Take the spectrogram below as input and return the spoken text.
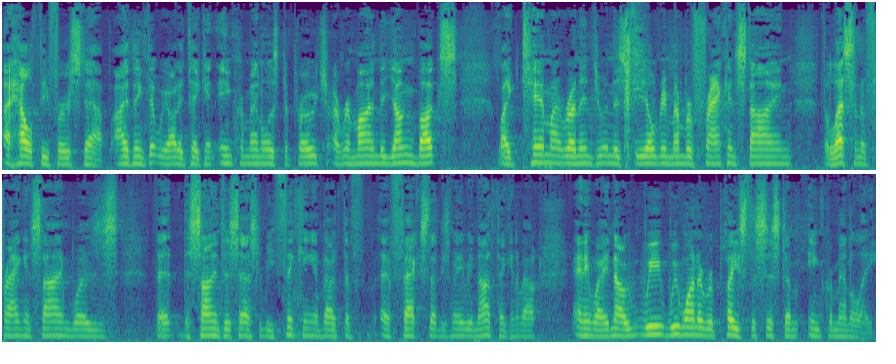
a healthy first step. I think that we ought to take an incrementalist approach. I remind the young bucks like Tim I run into in this field. Remember Frankenstein? The lesson of Frankenstein was that the scientist has to be thinking about the f- effects that he's maybe not thinking about. Anyway, no, we, we want to replace the system incrementally.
